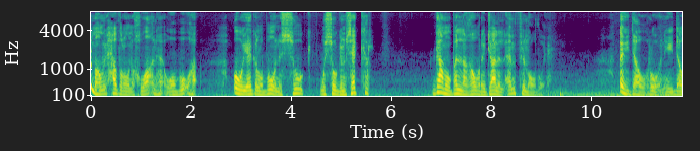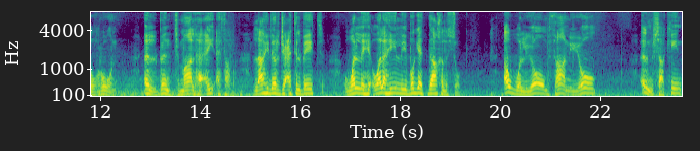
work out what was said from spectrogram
المهم يحضرون اخوانها وابوها ويقلبون السوق والسوق مسكر. قاموا بلغوا رجال الامن في الموضوع. يدورون يدورون البنت ما لها أي أثر لا هي اللي رجعت البيت ولا هي ولا هي اللي بقت داخل السوق. أول يوم ثاني يوم المساكين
